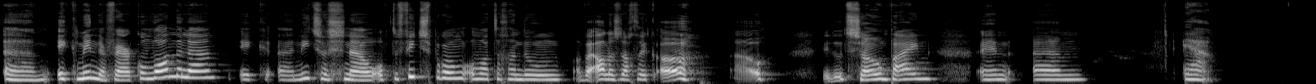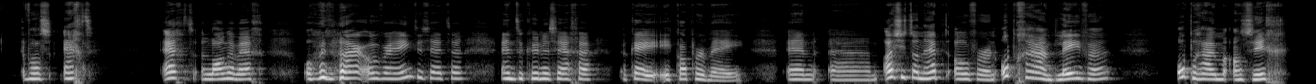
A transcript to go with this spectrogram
Um, ik minder ver kon wandelen ik uh, niet zo snel op de fiets sprong om wat te gaan doen. Bij alles dacht ik, oh, oh dit doet zo'n pijn. En um, ja, het was echt, echt een lange weg om het daar overheen te zetten en te kunnen zeggen, oké, ik kap ermee. En um, als je het dan hebt over een opgeruimd leven, opruimen aan zich,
